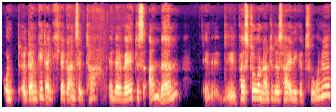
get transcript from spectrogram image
Und äh, dann geht eigentlich der ganze Tag in der Welt des anderen. Die Pastorin nannte das heilige Zone,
